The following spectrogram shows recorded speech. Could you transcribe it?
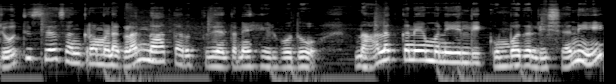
ಜ್ಯೋತಿಷ್ಯ ಸಂಕ್ರಮಣಗಳನ್ನು ತರುತ್ತದೆ ಅಂತಲೇ ಹೇಳ್ಬೋದು. ನಾಲ್ಕನೇ ಮನೆಯಲ್ಲಿ ಕುಂಭದಲ್ಲಿ ಶನಿ,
